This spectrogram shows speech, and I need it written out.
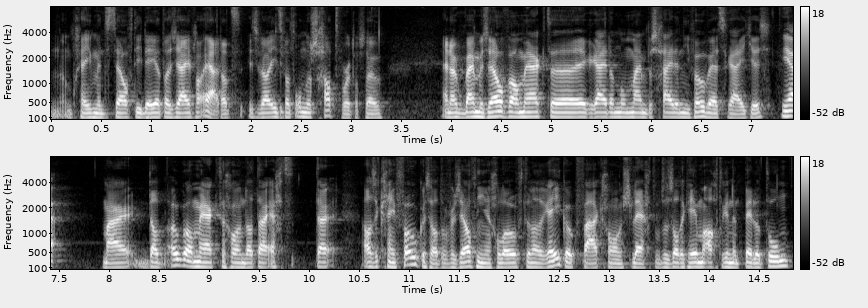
een gegeven moment hetzelfde idee had als jij... van ja, dat is wel iets wat onderschat wordt of zo. En ook bij mezelf wel merkte... ik rijd dan op mijn bescheiden niveauwedstrijdjes... Ja, Maar dat ook wel merkte gewoon dat daar echt... Daar, als ik geen focus had of er zelf niet in geloofde... dan reek ik ook vaak gewoon slecht. Of dan zat ik helemaal achter in het peloton.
